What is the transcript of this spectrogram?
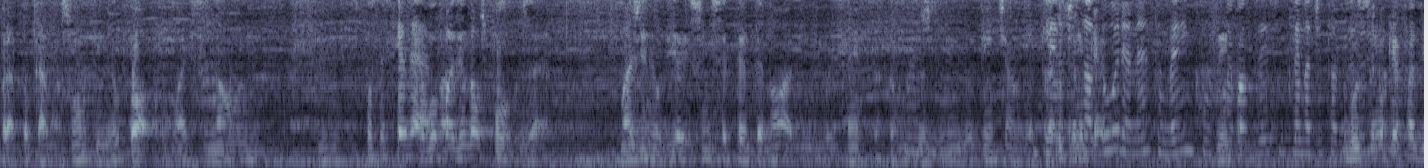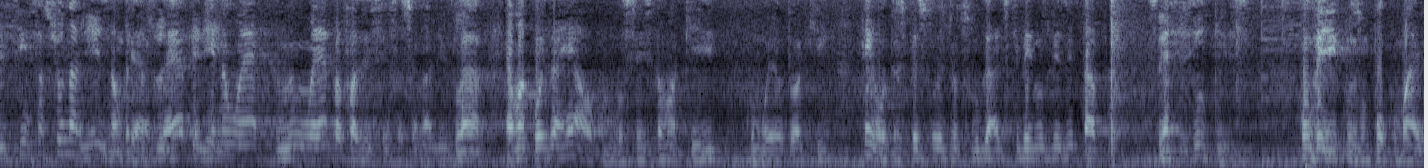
para tocar no assunto, eu toco. Mas se não, eu- Você se reserva. eu vou fazendo aos poucos, é. Imagina, eu via isso em 79, 80, estamos em 2000, 20 anos Em atrás. plena não quer- ditadura, né? Também, com um negócio desse, em plena ditadura. Você não quer fazer sensacionalismo Não suas É porque não é, não é para fazer sensacionalismo. Claro. É uma coisa real, como vocês estão aqui, como eu estou aqui. Tem outras pessoas de outros lugares que vêm nos visitar. Pô. Sim, é sim. simples. Com veículos um pouco mais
